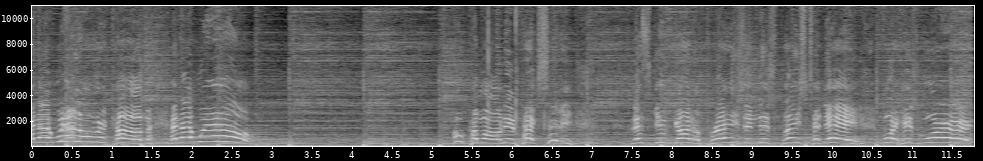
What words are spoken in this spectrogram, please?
and I will overcome, and I will. Oh, come on, Impact City. Let's give God a praise in this place today for His word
